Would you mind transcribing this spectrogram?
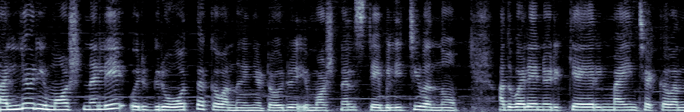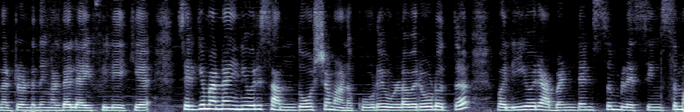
നല്ലൊരു ഇമോഷണലി ഒരു ഗ്രോത്ത് ഒക്കെ വന്നു കഴിഞ്ഞിട്ടോ ഒരു ഇമോഷണൽ സ്റ്റെബിലിറ്റി വന്നു. അതുപോലെ തന്നെ ഒരു കെയറിങ് മൈൻഡ് ഒക്കെ വന്നിട്ടുണ്ട് നിങ്ങളുടെ ലൈഫിലേക്ക് ശരിക്കും പറഞ്ഞാൽ ഇനി ഒരു സന്തോഷമാണ്. കൂടെ ഉള്ളവരോടൊത്ത് വലിയൊരു അബണ്ടൻസും ബ്ലെസ്സിങ്സും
